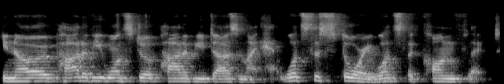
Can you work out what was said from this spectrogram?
you know, part of you wants to do it, part of you doesn't. Like, what's the story? What's the conflict?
